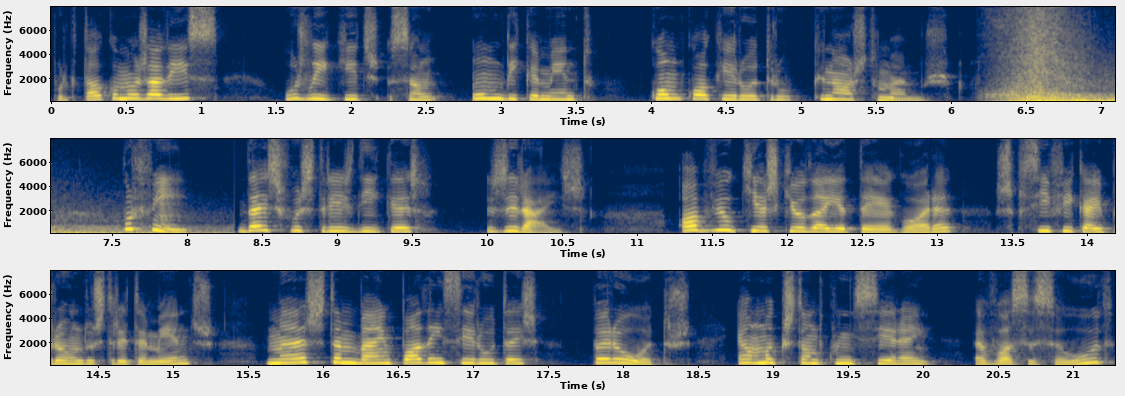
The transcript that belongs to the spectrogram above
porque, tal como eu já disse, os líquidos são um medicamento como qualquer outro que nós tomamos. Por fim, deixo-vos três dicas gerais. Óbvio que as que eu dei até agora especifiquei para um dos tratamentos, mas também podem ser úteis para outros. É uma questão de conhecerem a vossa saúde,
